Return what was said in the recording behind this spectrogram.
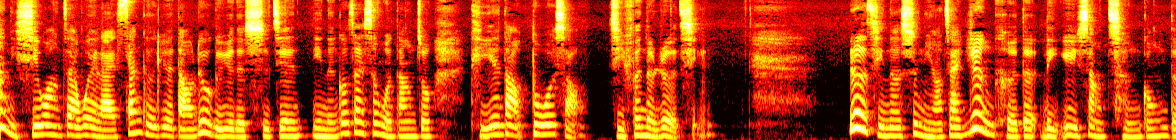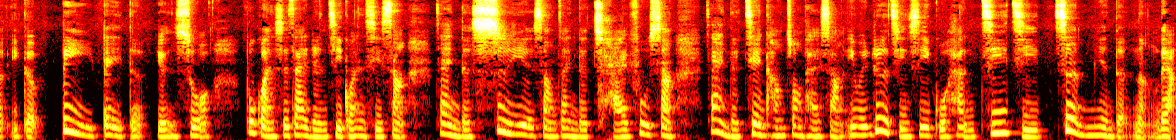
那你希望在未来三个月到六个月的时间，你能够在生活当中体验到多少几分的热情？热情呢，是你要在任何的领域上成功的一个必备的元素，不管是在人际关系上，在你的事业上，在你的财富上，在你的健康状态上，因为热情是一股很积极正面的能量。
